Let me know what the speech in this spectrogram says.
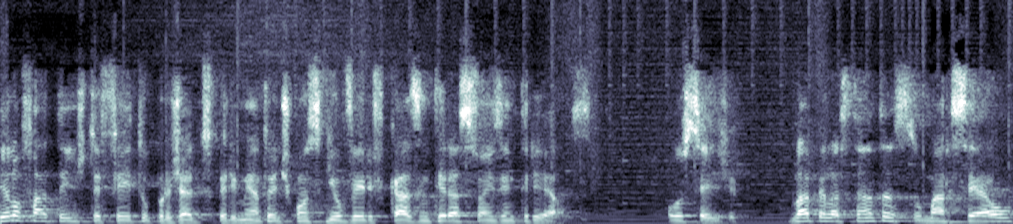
pelo fato de a gente ter feito o projeto de experimento, a gente conseguiu verificar as interações entre elas. Ou seja, lá pelas tantas, o Marcel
